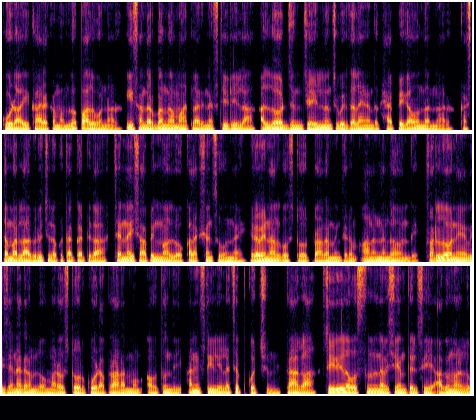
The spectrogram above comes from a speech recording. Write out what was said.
కూడా ఈ కార్యక్రమంలో పాల్గొన్నారు. ఈ సందర్భంగా మాట్లాడిన శ్రీలీల అల్లు అర్జున్ జైలు నుంచి విడుదలైనందుకు హ్యాపీగా ఉందన్నారు. కస్టమర్ల అభిరుచులకు తగ్గట్టుగా చెన్నై షాపింగ్ మాల్లో కలెక్షన్స్ ఉన్నాయి. ఇరవై నాలుగో స్టోర్ ప్రారంభించడం ఆనందంగా ఉంది. త్వరలోనే విజయనగరంలో మరో స్టోర్ కూడా ప్రారంభం అవుతుంది అని శ్రీలీల చెప్పుకొచ్చింది. కాగా శ్రీలీల వస్తుందన్న విషయం తెలిసి అభిమానులు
